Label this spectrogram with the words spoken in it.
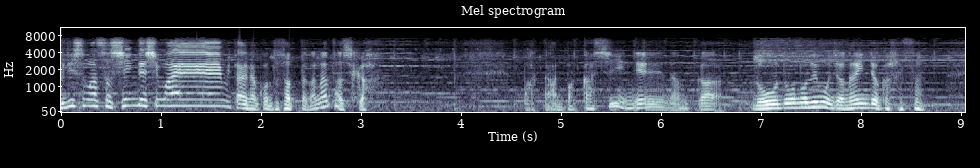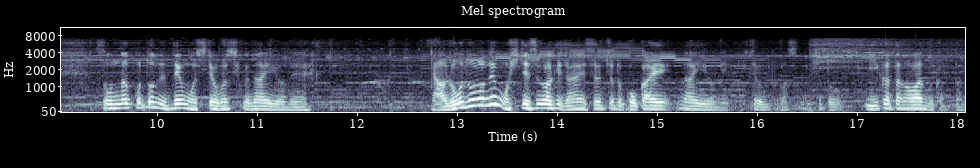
クリスマス死んでしまえみたいなことだったかな確か。バカバカしいねなんか。労働のデモじゃないんだからさ。そんなことでデモしてほしくないよね。あ労働のデモを否定するわけじゃないですよ。ちょっと誤解ないようにしておきますね。ちょっと言い方が悪かったな。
